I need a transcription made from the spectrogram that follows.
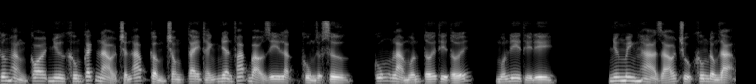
khương hằng coi như không cách nào chấn áp cầm trong tay thánh nhân pháp bảo di lặc cùng dược sư, cũng là muốn tới thì tới, muốn đi thì đi. Nhưng minh hà giáo chủ không đồng dạng,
